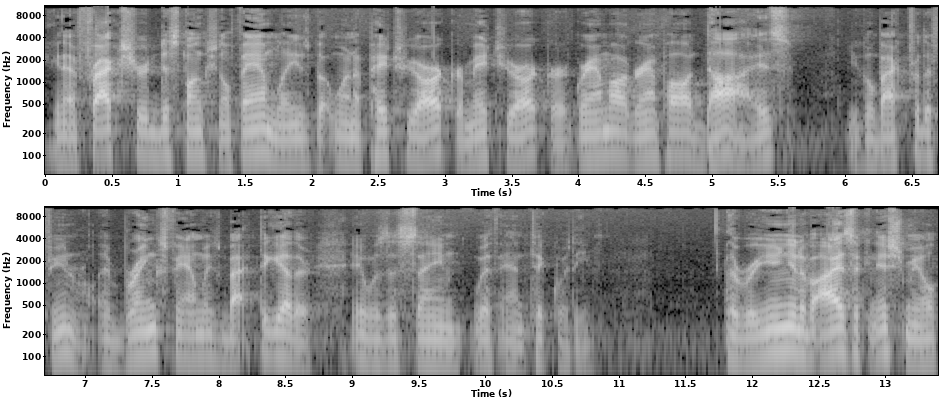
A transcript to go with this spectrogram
You can have fractured, dysfunctional families, but when a patriarch or matriarch or grandma or grandpa dies, you go back for the funeral. It brings families back together. It was the same with antiquity. The reunion of Isaac and Ishmael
